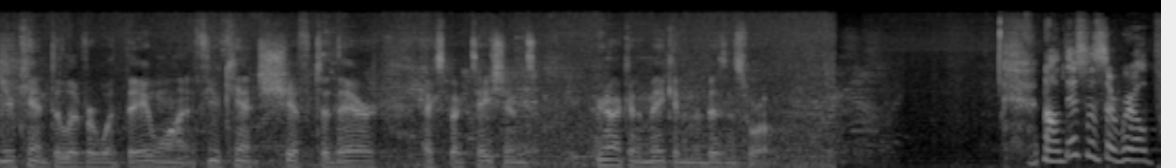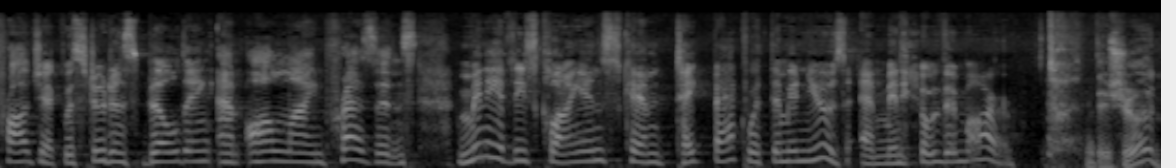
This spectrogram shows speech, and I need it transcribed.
you can't deliver what they want, if you can't shift to their expectations, you're not going to make it in the business world. Now, this is a real project with students building an online presence. Many of these clients can take back with them and use, and many of them are. They should.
